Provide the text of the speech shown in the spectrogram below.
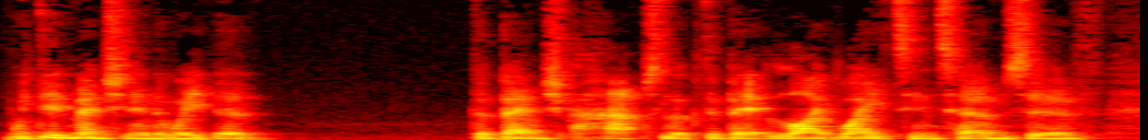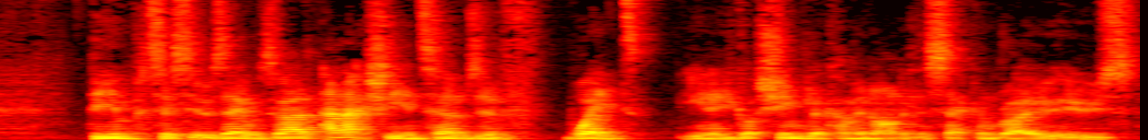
we did mention in the week that the bench perhaps looked a bit lightweight in terms of the impetus it was able to add, and actually in terms of weight. You know, you've got Shingler coming on in the second row, who's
